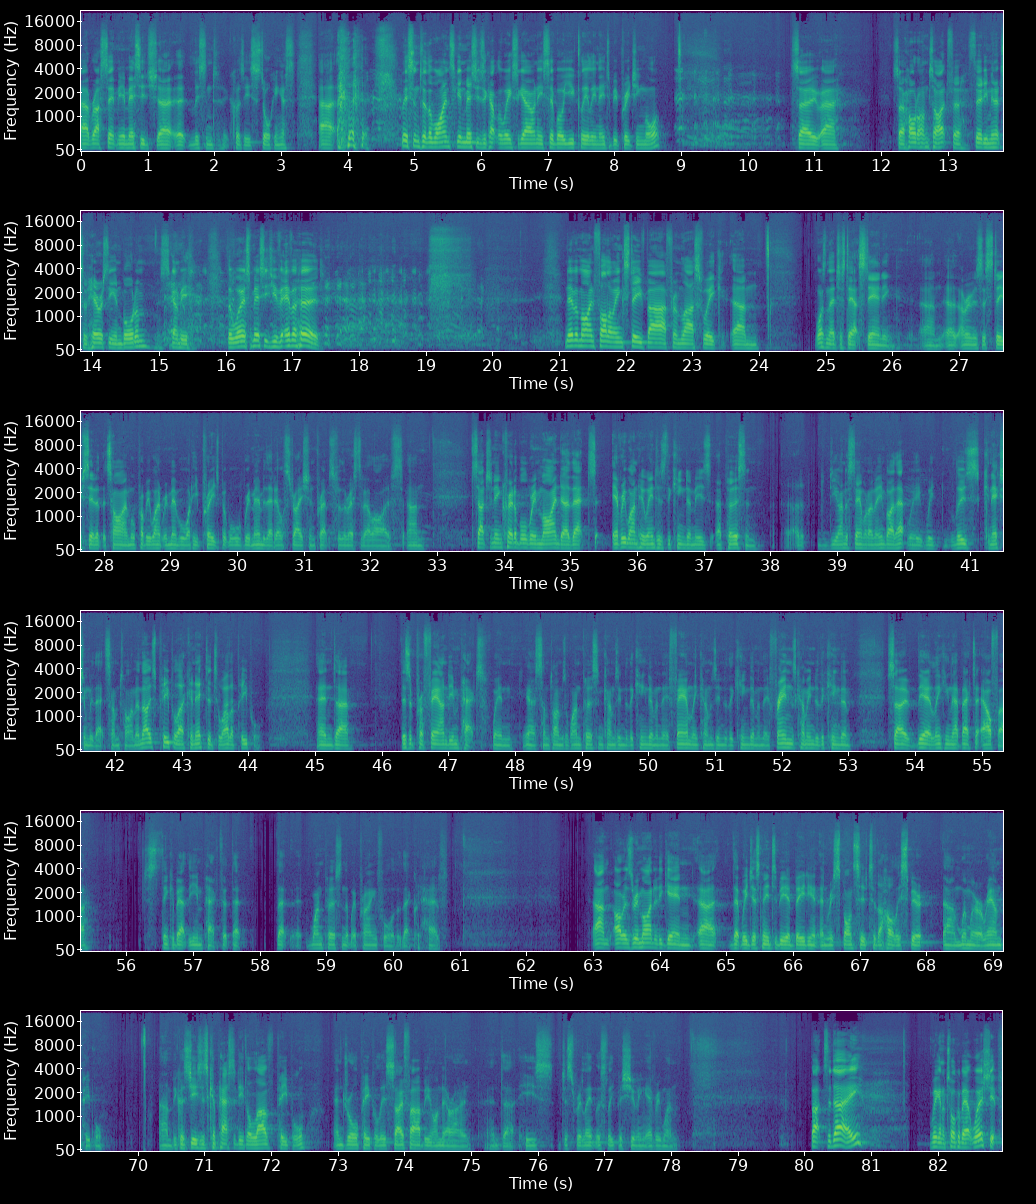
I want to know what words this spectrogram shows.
Uh, Russ sent me a message, uh, uh listened, because he's stalking us, uh, listened to the wineskin message a couple of weeks ago, and he said, Well, you clearly need to be preaching more. so, uh, so hold on tight for 30 minutes of heresy and boredom. This is going to be the worst message you've ever heard. Never mind following Steve Barr from last week. Um, wasn't that just outstanding? Um, uh, I remember, as Steve said at the time, we'll probably won't remember what he preached, but we'll remember that illustration perhaps for the rest of our lives. Um, such an incredible reminder that everyone who enters the kingdom is a person. Uh, do you understand what I mean by that? We, we lose connection with that sometime. And those people are connected to other people. And uh, there's a profound impact when you know, sometimes one person comes into the kingdom and their family comes into the kingdom and their friends come into the kingdom. So, yeah, linking that back to Alpha, just think about the impact that that, that one person that we're praying for that that could have. Um, I was reminded again uh, that we just need to be obedient and responsive to the Holy Spirit um, when we're around people. Um, because Jesus' capacity to love people and draw people is so far beyond our own, and uh, he's just relentlessly pursuing everyone. But today, we're going to talk about worship.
